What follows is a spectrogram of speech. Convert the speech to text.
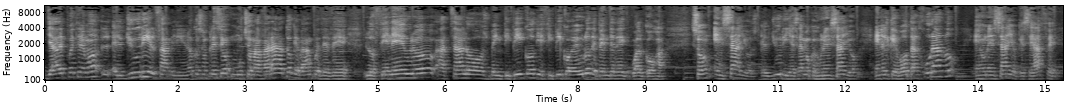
Ya después tenemos el Jury y el Family, ¿no? Que son precios mucho más baratos, que van pues desde los 100 euros hasta los 20 y pico, 10 y pico euros, depende de cuál coja. Son ensayos. El Jury ya sabemos que es un ensayo en el que vota el jurado, es un ensayo que se hace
